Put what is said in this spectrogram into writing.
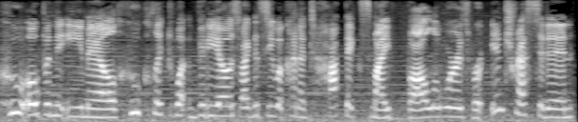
who opened the email, who clicked what video, so I could see what kind of topics my followers were interested in.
